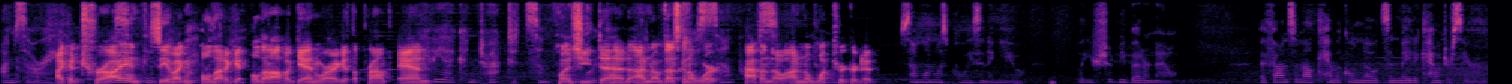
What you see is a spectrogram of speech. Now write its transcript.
I'm sorry. I could try and Something's see if I can pull that again, pull that off again, where I get the prompt and Maybe I contracted something. when she's dead. I don't know if that's gonna work samples. happen though. I don't know what triggered it. Someone was poisoning you, but you should be better now. I found some alchemical notes and made a counter serum.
